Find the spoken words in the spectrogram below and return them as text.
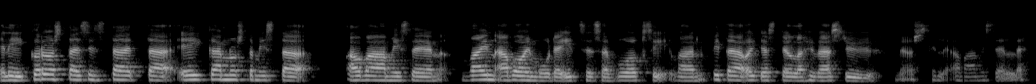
Eli korostaisin sitä, että ei kannustamista avaamiseen vain avoimuuden itsensä vuoksi, vaan pitää oikeasti olla hyvä syy myös sille avaamiselle,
